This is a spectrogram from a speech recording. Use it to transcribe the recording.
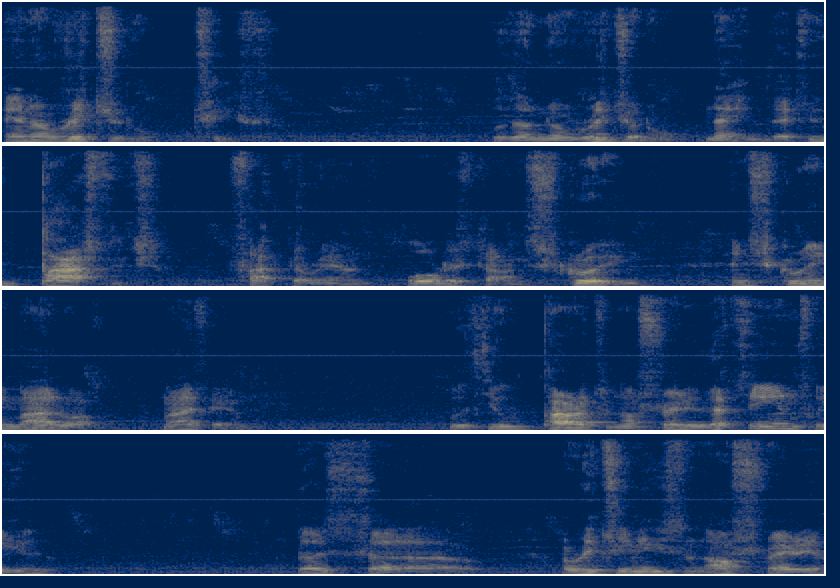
an original chief, with an original name that you bastards fucked around all this time, screwing and screwing my lot, my family, with you pirates in Australia. That's the end for you. Those uh, in Australia,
